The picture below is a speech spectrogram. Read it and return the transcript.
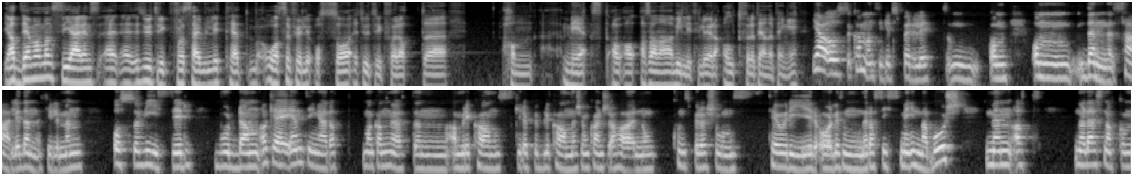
Ja, det må man si er en, et uttrykk for servilitet, og selvfølgelig også et uttrykk for at uh, han mest av alt Altså, han er villig til å gjøre alt for å tjene penger. Ja, og så kan man sikkert spørre litt om, om, om denne, særlig denne filmen også viser hvordan OK, én ting er at man kan møte en amerikansk republikaner som kanskje har noen konspirasjonsteorier og liksom rasisme innabords, men at når det er snakk om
